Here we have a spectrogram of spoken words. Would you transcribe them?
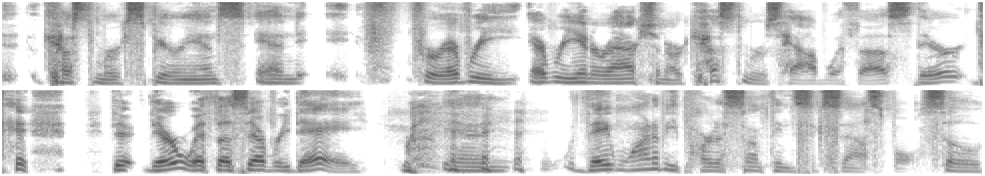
uh, customer experience and for every every interaction our customers have with us they're they're, they're with us every day and they want to be part of something successful so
